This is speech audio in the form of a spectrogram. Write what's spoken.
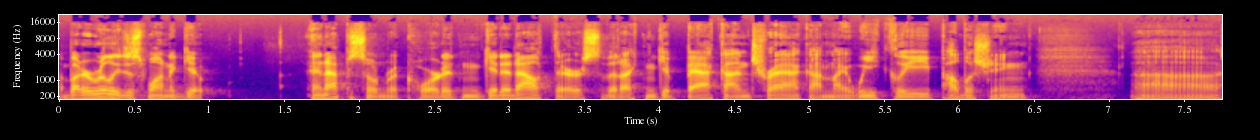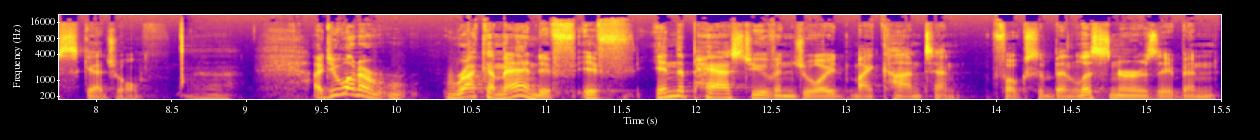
but I really just want to get an episode recorded and get it out there so that I can get back on track on my weekly publishing uh, schedule. Uh, I do want to recommend if if in the past you've enjoyed my content, folks have been listeners, they've been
